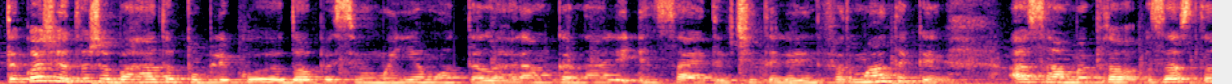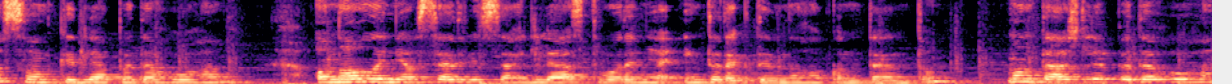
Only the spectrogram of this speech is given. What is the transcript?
Також я дуже багато публікую дописів в моєму телеграм-каналі Інсайти вчителя інформатики, а саме про застосунки для педагога, оновлення в сервісах для створення інтерактивного контенту, монтаж для педагога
